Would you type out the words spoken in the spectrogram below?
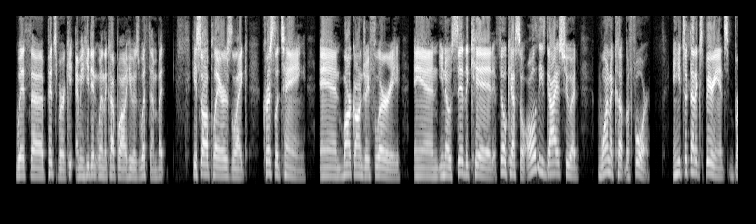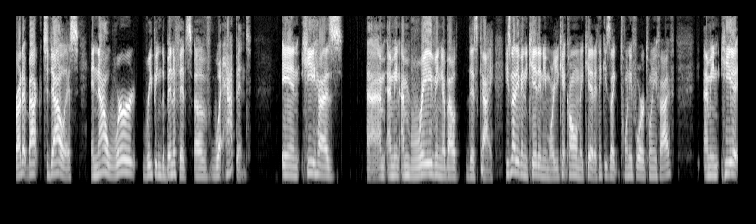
with uh, Pittsburgh. He, I mean, he didn't win the cup while he was with them, but he saw players like Chris Letang and Marc Andre Fleury and you know Sid the Kid, Phil Kessel, all these guys who had won a cup before. And he took that experience, brought it back to Dallas, and now we're reaping the benefits of what happened. And he has, I, I mean, I'm raving about this guy. He's not even a kid anymore. You can't call him a kid. I think he's like 24 or 25. I mean, he,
